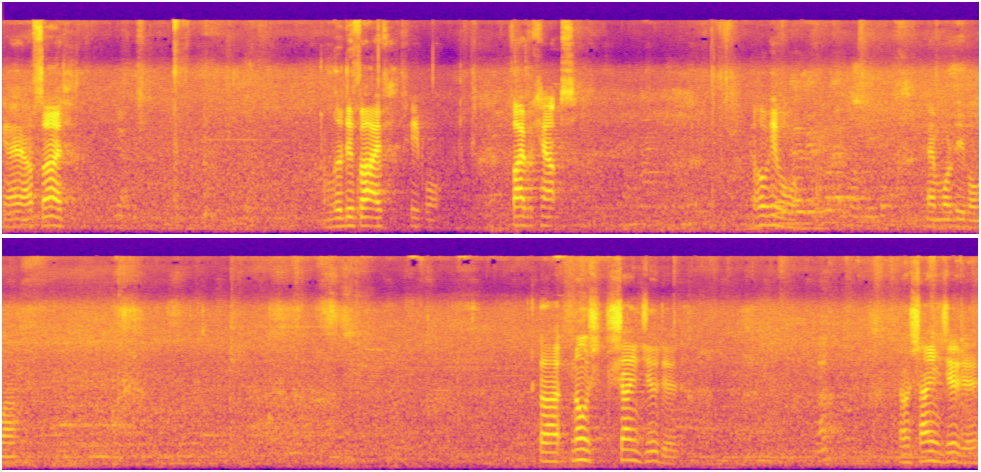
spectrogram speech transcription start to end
Yeah, outside. I'm gonna do five people. Five accounts. I hope people have more people now. Uh, no, Shine Jew, dude. I'm shining you, dude.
